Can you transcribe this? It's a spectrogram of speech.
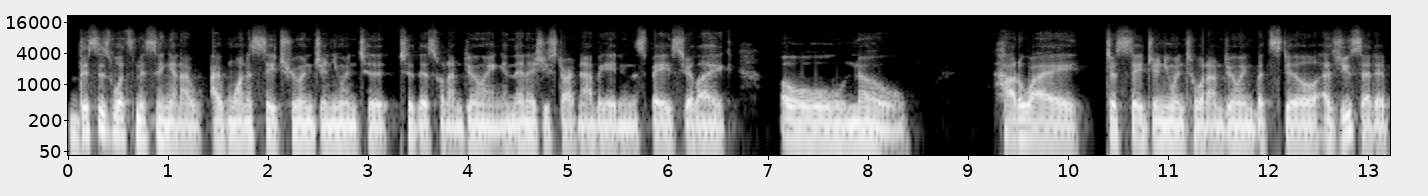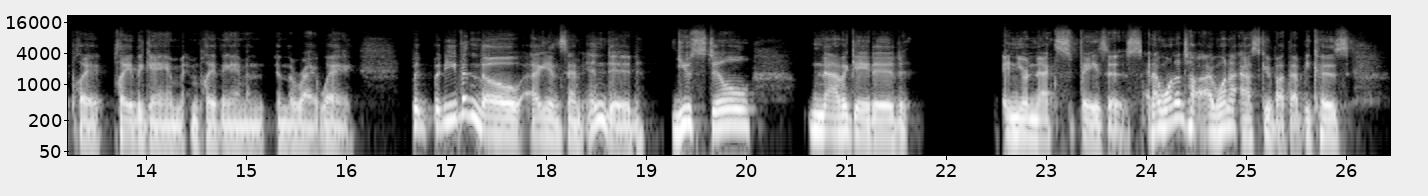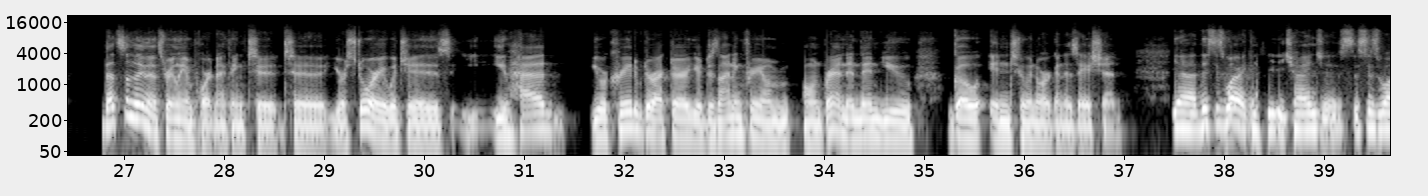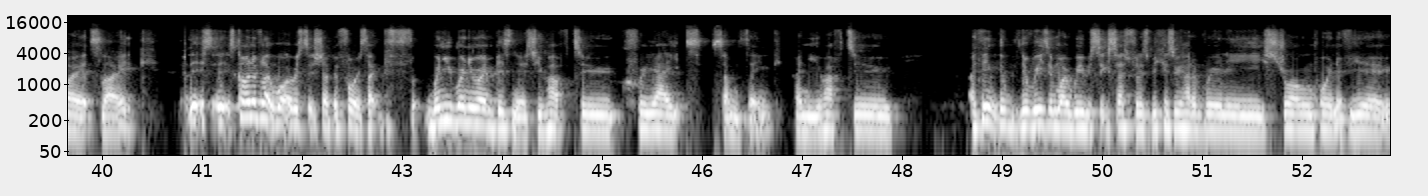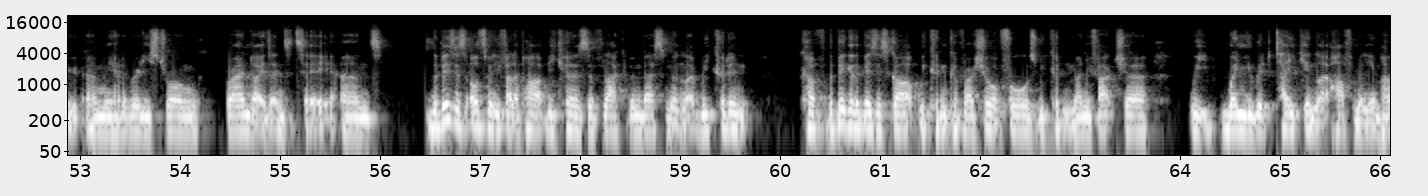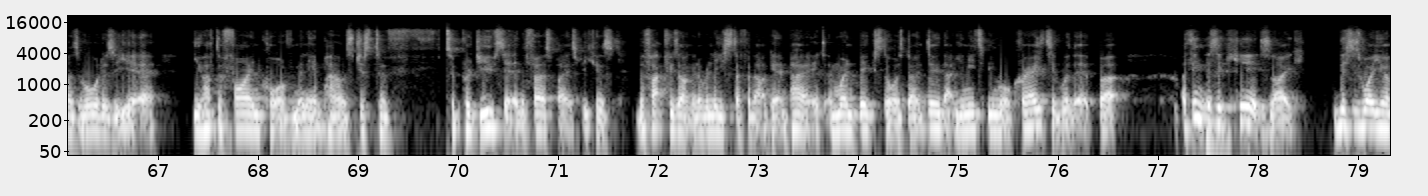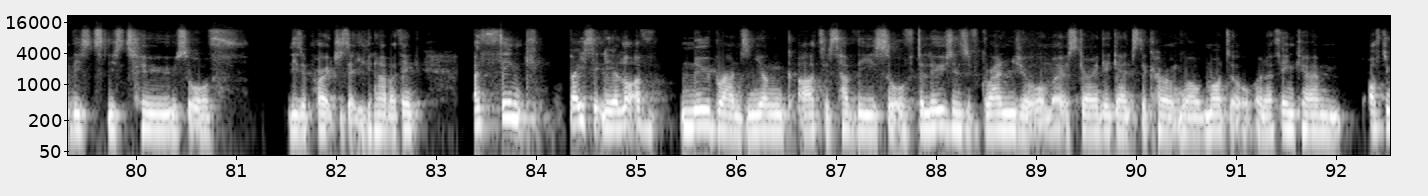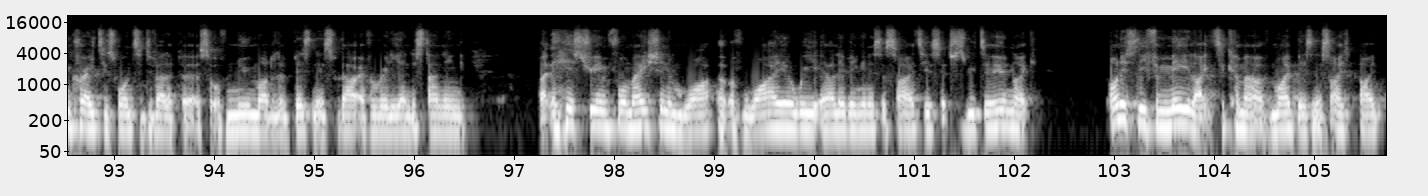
this is what's missing and i, I want to stay true and genuine to to this what i'm doing and then as you start navigating the space you're like oh no, how do I just stay genuine to what I'm doing, but still, as you said it, play play the game and play the game in, in the right way. But but even though Aggie and Sam ended, you still navigated in your next phases. And I want to talk, I want to ask you about that because that's something that's really important, I think, to to your story, which is you had you were creative director, you're designing for your own, own brand, and then you go into an organization. Yeah, this is where it completely changes. This is why it's like it's, it's kind of like what I was touching on before. It's like when you run your own business, you have to create something and you have to I think the, the reason why we were successful is because we had a really strong point of view and we had a really strong brand identity. And the business ultimately fell apart because of lack of investment. Like we couldn't cover the bigger the business got, we couldn't cover our shortfalls, we couldn't manufacture. We when you would take in like half a million pounds of orders a year, you have to find quarter of a million pounds just to to produce it in the first place because the factories aren't going to release stuff without getting paid. And when big stores don't do that, you need to be more creative with it. But I think as a kid, like this is why you have these these two sort of these approaches that you can have. I think I think basically a lot of new brands and young artists have these sort of delusions of grandeur almost going against the current world model. And I think um, often creatives want to develop a sort of new model of business without ever really understanding like the history and formation and why of why are we are living in a society such as we do. And like honestly, for me, like to come out of my business, I I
